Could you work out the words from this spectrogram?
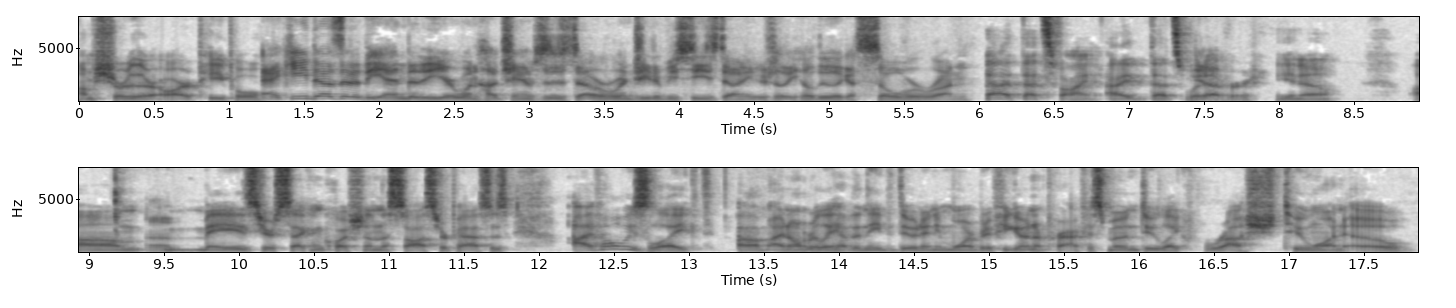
I'm sure there are people. Eki does it at the end of the year when Hut Champs is or when GWC is done. Usually, he'll do like a silver run. That that's fine. I that's whatever. You know. Um, Maze, your second question on the saucer passes. I've always liked. Um, I don't really have the need to do it anymore, but if you go into practice mode and do like rush two on zero,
